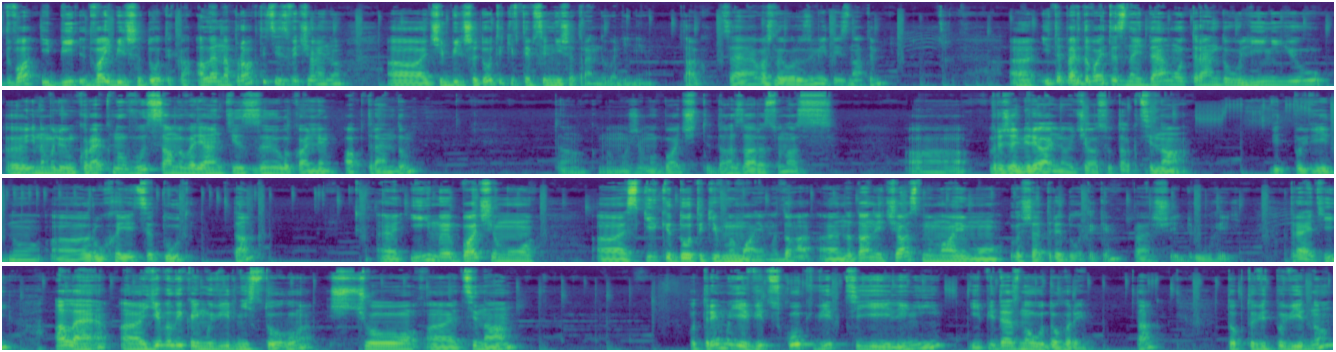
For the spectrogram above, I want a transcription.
два, і біль, два і більше дотика. Але на практиці, звичайно, чим більше дотиків, тим сильніша трендова лінія. Так, Це важливо розуміти і знати. Е, І тепер давайте знайдемо трендову лінію е, і намалюємо коректно в саме варіанті з локальним аптрендом. Так, ми можемо бачити, да, зараз у нас а, в режимі реального часу так, ціна відповідно а, рухається тут. Так? Е, І ми бачимо, скільки дотиків ми маємо. Да? Е, На даний час ми маємо лише три дотики: перший, другий третій. Але е, є велика ймовірність того, що е, ціна отримає відскок від цієї лінії і піде знову догори. Так? Тобто, відповідно,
